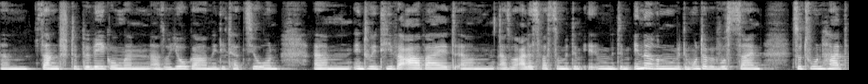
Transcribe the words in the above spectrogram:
ähm, sanfte Bewegungen, also Yoga, Meditation, ähm, intuitive Arbeit, ähm, also alles, was so mit dem, mit dem Inneren, mit dem Unterbewusstsein zu tun hat.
